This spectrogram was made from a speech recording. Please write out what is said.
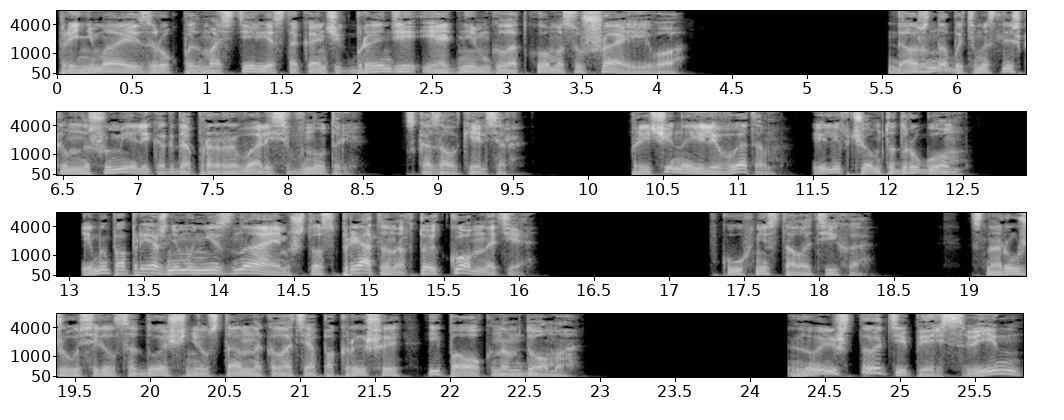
принимая из рук подмастерья стаканчик бренди и одним глотком осушая его. «Должно быть, мы слишком нашумели, когда прорывались внутрь», — сказал Кельсер. Причина или в этом, или в чем-то другом. И мы по-прежнему не знаем, что спрятано в той комнате. В кухне стало тихо. Снаружи усилился дождь, неустанно колотя по крыше и по окнам дома. «Ну и что теперь, свин?»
